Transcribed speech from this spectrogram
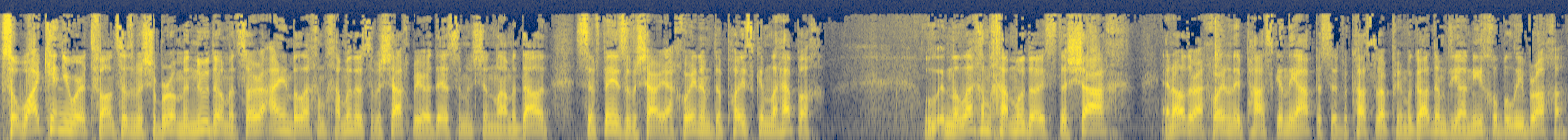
So why can't you wear tefillin? Says Mishabura, Menudo, Mitzora, Ayin Belechem Chamudos, V'shach B'yodeh, Simen Shin Lamadalad, Sif Bez, V'shar Yachrenim, De Poiskim Lehepach. In the Lechem Chamudos, the Shach, and other Achrenim, they pass in the opposite. Because of Pri Megadim, the Anichu B'li Bracha.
